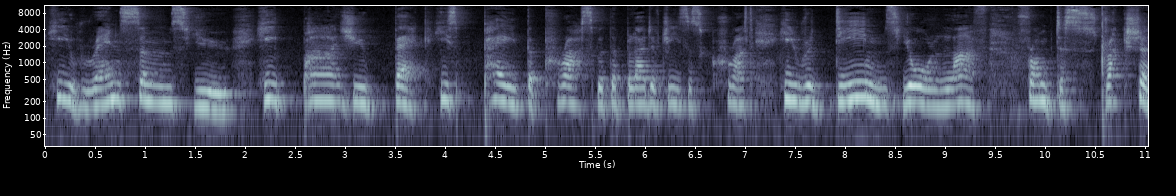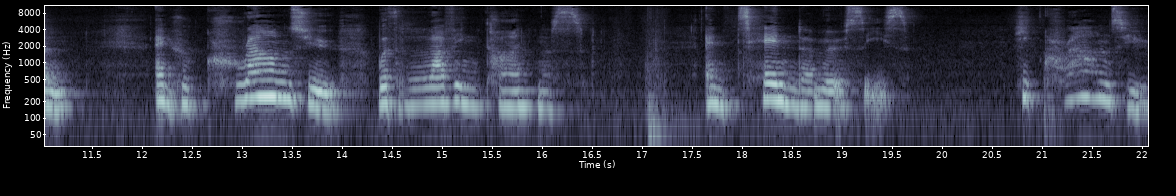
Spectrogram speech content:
He ransoms you, He buys you back. He's paid the price with the blood of Jesus Christ. He redeems your life from destruction and who crowns you with loving kindness tender mercies. He crowns you.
